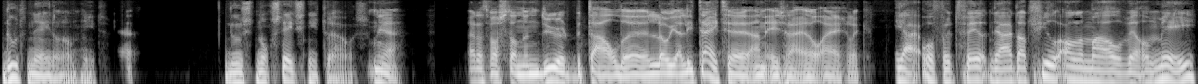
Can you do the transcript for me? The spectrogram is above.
doet Nederland niet. Ja. Doen ze nog steeds niet trouwens. Ja, maar dat was dan een duur betaalde loyaliteit aan Israël eigenlijk. Ja, of het veel, ja, dat viel allemaal wel mee.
